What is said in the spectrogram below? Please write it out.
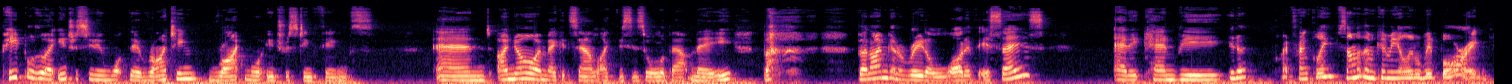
people who are interested in what they're writing write more interesting things. And I know I make it sound like this is all about me, but but I'm going to read a lot of essays, and it can be, you know, quite frankly, some of them can be a little bit boring.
